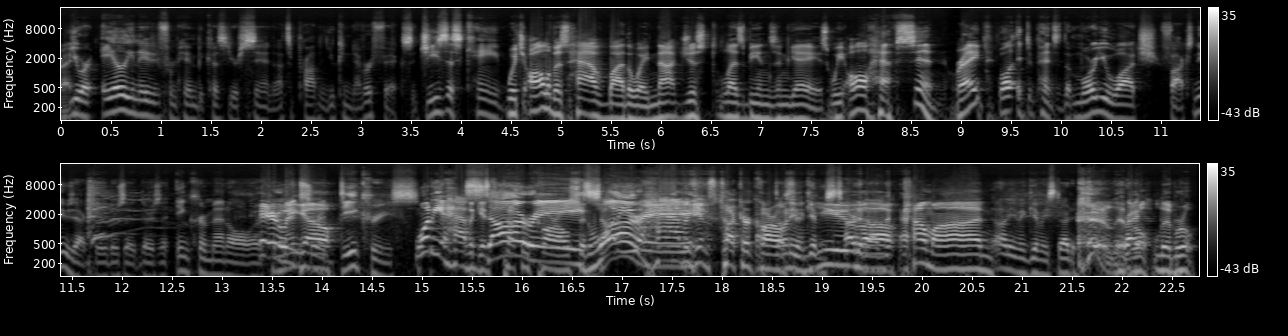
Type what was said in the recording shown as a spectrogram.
Right. You are alienated from him because of your sin. That's a problem you can never fix. Jesus came. Which all of us have, by the way, not just lesbians and gays. We all have sin, right? Well, it depends. The more you watch Fox News, actually, there's a there's an incremental or Here we go. decrease. What do you have against Sorry, Tucker Carlson? What do you have against Tucker Carlson? even get me You, started on oh, that. come on. Don't even get me started. Liberal, Right? liberal.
